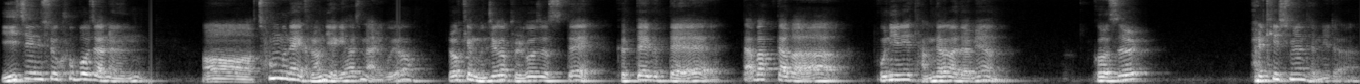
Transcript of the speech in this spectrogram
이진숙 후보자는 어, 청문회 그런 얘기 하지 말고요. 이렇게 문제가 불거졌을 때 그때 그때 따박따박 본인이 당당하다면 그것을 밝히시면 됩니다.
